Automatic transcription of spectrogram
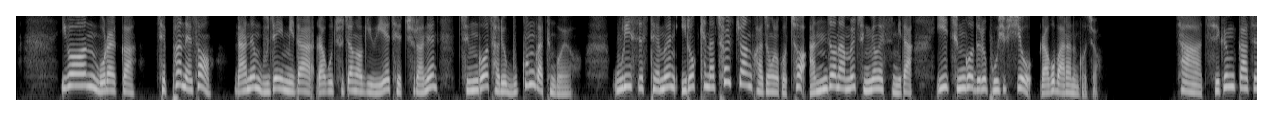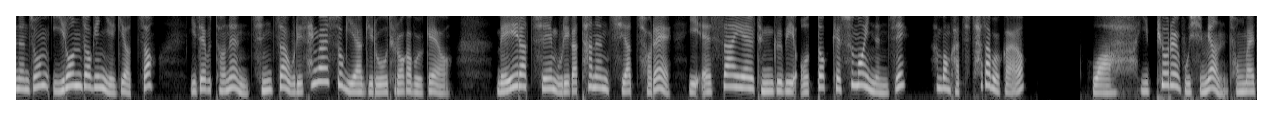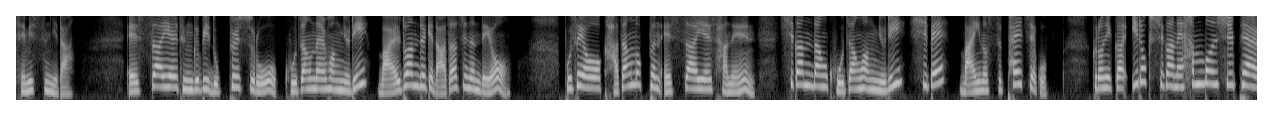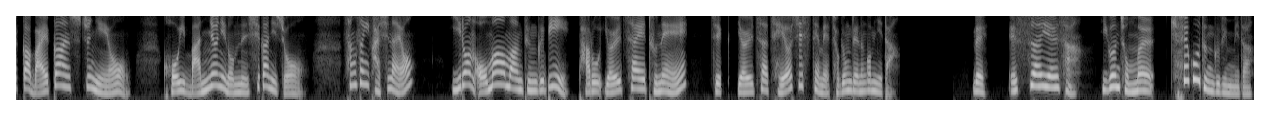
이건 뭐랄까 재판에서 나는 무죄입니다 라고 주장하기 위해 제출하는 증거 자료 묶음 같은 거예요. 우리 시스템은 이렇게나 철저한 과정을 거쳐 안전함을 증명했습니다. 이 증거들을 보십시오 라고 말하는 거죠. 자, 지금까지는 좀 이론적인 얘기였죠? 이제부터는 진짜 우리 생활 속 이야기로 들어가 볼게요. 매일 아침 우리가 타는 지하철에 이 SIL 등급이 어떻게 숨어 있는지 한번 같이 찾아볼까요? 와, 이 표를 보시면 정말 재밌습니다. SIL 등급이 높을수록 고장날 확률이 말도 안 되게 낮아지는데요. 보세요. 가장 높은 SIL4는 시간당 고장 확률이 10에 마이너스 8제곱. 그러니까 1억 시간에 한 번 실패할까 말까 한 수준이에요. 거의 만 년이 넘는 시간이죠. 상상이 가시나요? 이런 어마어마한 등급이 바로 열차의 두뇌에, 즉 열차 제어 시스템에 적용되는 겁니다. SIL4. 이건 정말 최고 등급입니다.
